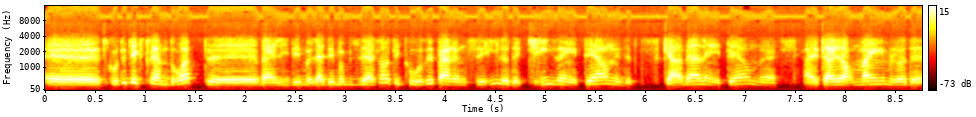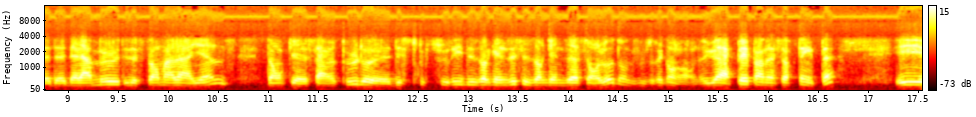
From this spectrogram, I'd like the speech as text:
du côté de l'extrême droite, ben, la démobilisation a été causée par une série de crises internes et de petits scandales internes à l'intérieur même de, la meute et de Storm Alliance. Donc, ça a un peu déstructuré, désorganisé ces organisations-là. Donc, je vous dirais qu'on a eu à paix pendant un certain temps. Et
